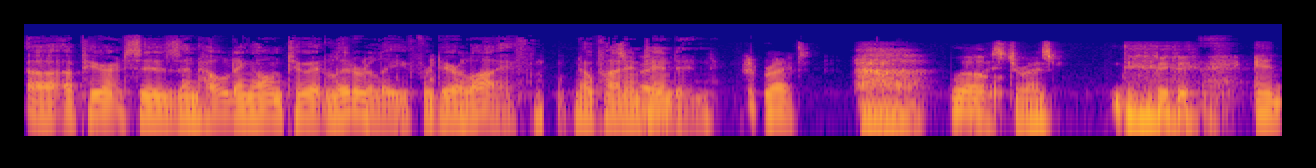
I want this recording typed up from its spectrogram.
uh, appearances and holding on to it literally for dear life. No pun intended. Right. Ah, Well, moisturize. and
